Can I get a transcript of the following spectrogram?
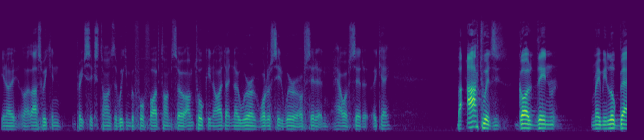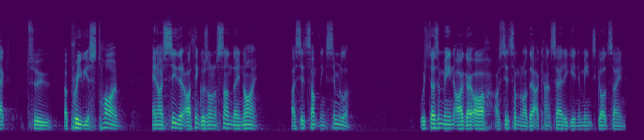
you know, like last weekend, preached six times, the weekend before five times. So I'm talking. I don't know where I've, what I've said, where I've said it, and how I've said it. Okay, but afterwards, God then made me look back to a previous time, and I see that I think it was on a Sunday night I said something similar. Which doesn't mean I go, oh, I said something like that, I can't say it again. It means God saying,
